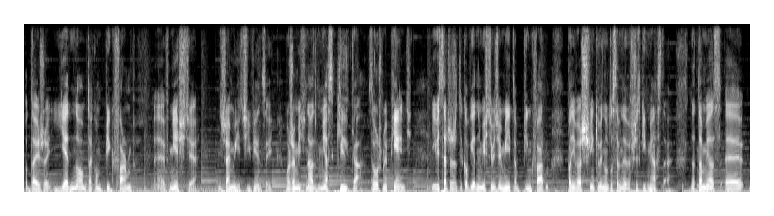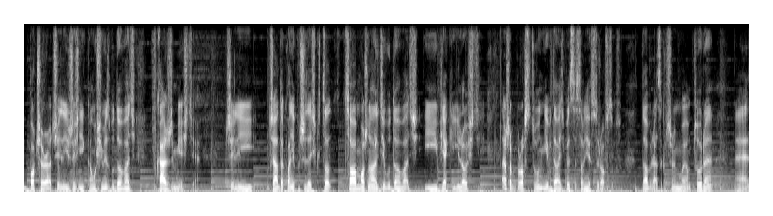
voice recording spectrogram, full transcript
bodajże jedną taką pig farm w mieście. Nie trzeba mieć ich więcej. Możemy mieć nawet miast kilka, załóżmy pięć. I wystarczy, że tylko w jednym mieście będziemy mieli tą pig farm, ponieważ świnki będą dostępne we wszystkich miastach. Natomiast e, butchera, czyli rzeźnika, musimy zbudować w każdym mieście. Czyli trzeba dokładnie poczytać, kto, co można gdzie budować i w jakiej ilości. Tak, żeby po prostu nie wydawać bezsensownie surowców. Dobra, zakończymy moją turę. E,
